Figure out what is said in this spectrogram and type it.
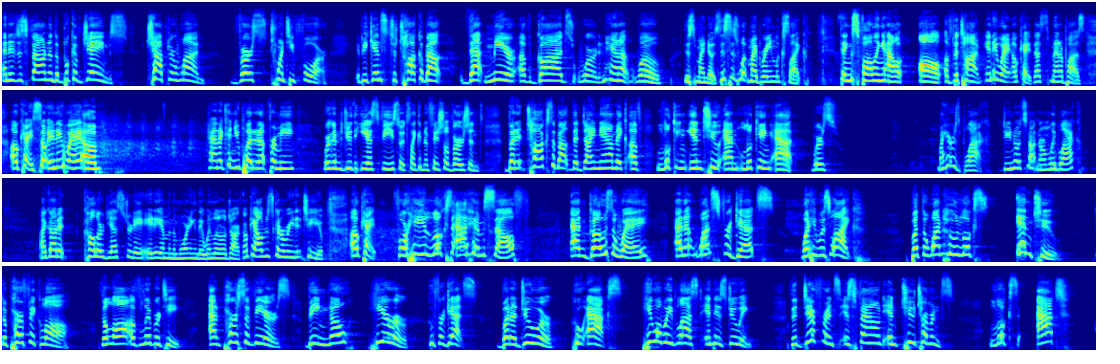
and it is found in the book of James, chapter 1, verse 24. It begins to talk about that mirror of God's word. And Hannah, whoa, this is my notes. This is what my brain looks like. Things falling out all of the time. Anyway, okay, that's menopause. Okay, so anyway, um, Hannah, can you put it up for me? We're going to do the ESV, so it's like an official version. But it talks about the dynamic of looking into and looking at. Where's my hair is black. Do you know it's not normally black? I got it colored yesterday at 8 a.m. in the morning and they went a little dark. Okay, I'm just going to read it to you. Okay, for he looks at himself and goes away and at once forgets what he was like. But the one who looks into the perfect law, the law of liberty, and perseveres, being no hearer who forgets, but a doer who acts, he will be blessed in his doing. The difference is found in two terms looks at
